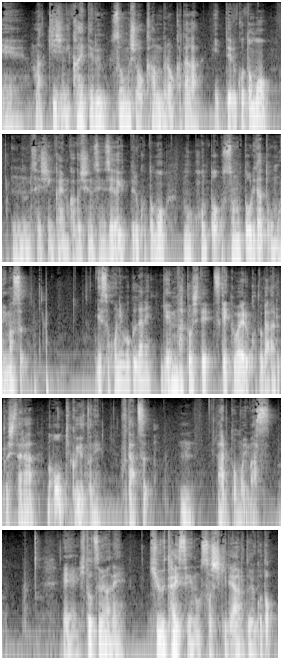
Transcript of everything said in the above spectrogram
えー、まあ、記事に書いてる総務省幹部の方が言ってることも、うん、精神科医の角春先生が言ってることももう本当その通りだと思います。でそこに僕がね現場として付け加えることがあるとしたら、まあ、大きく言うとね2つ、うん、あると思います。えー、1つ目はね旧体制の組織であるということ。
